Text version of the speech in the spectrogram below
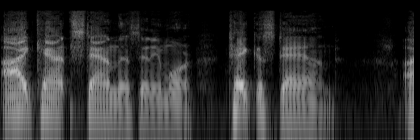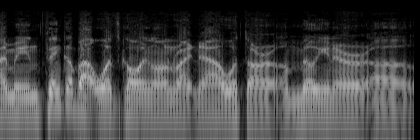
I can't stand this anymore. Take a stand. I mean, think about what's going on right now with our uh, millionaire uh,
